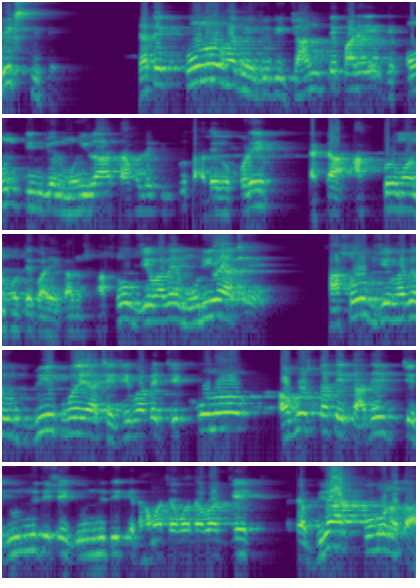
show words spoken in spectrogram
রিস্ক নিতে যাতে কোনোভাবে যদি জানতে পারে যে কোন তিনজন মহিলা, তাহলে কিন্তু তাদের উপরে একটা আক্রমণ হতে পারে। কারণ শাসক যেভাবে মুড়িয়ে আছে শাসক যেভাবে উদ্গ্রীব হয়ে আছে, যেভাবে যে কোনো অবস্থাতে তাদের যে দুর্নীতি, সেই দুর্নীতিকে ধামাচাপা দেওয়ার যে একটা বিরাট প্রবণতা,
